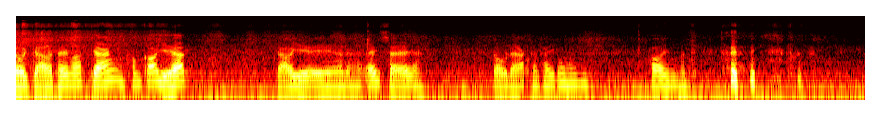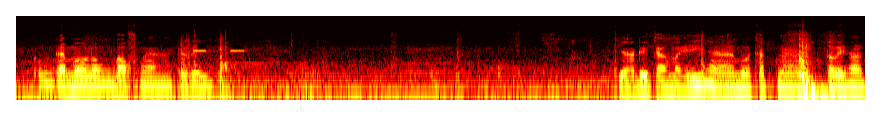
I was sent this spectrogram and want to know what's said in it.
vô chợ thấy mất trắng không có gì hết. Chợ gì ế xệ à. đồ đạc thấy cũng không thôi, mình cũng thèm mua luôn bột à, từ đi giờ đi chợ Mỹ à, mua thịt tươi hơn.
